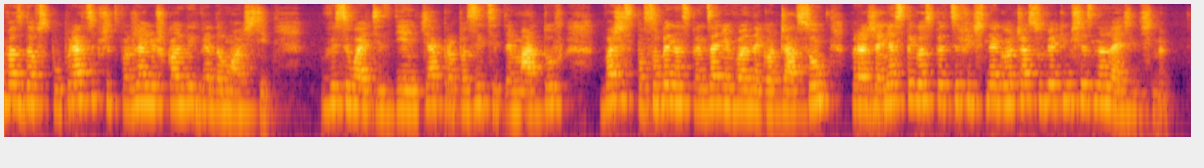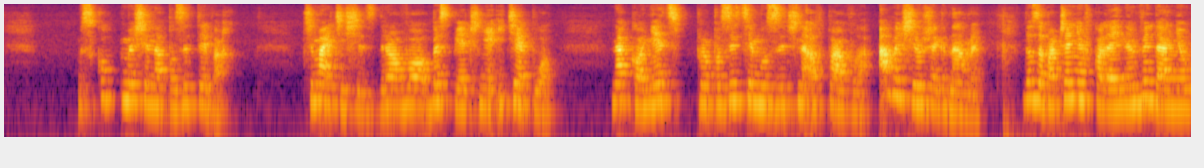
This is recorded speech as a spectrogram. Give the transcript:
Was do współpracy przy tworzeniu szkolnych wiadomości. Wysyłajcie zdjęcia, propozycje tematów, Wasze sposoby na spędzanie wolnego czasu, wrażenia z tego specyficznego czasu, w jakim się znaleźliśmy. Skupmy się na pozytywach. Trzymajcie się zdrowo, bezpiecznie i ciepło. Na koniec propozycje muzyczne od Pawła, a my się żegnamy. Do zobaczenia w kolejnym wydaniu.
